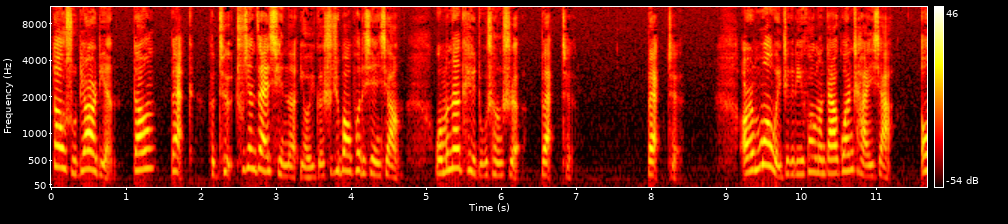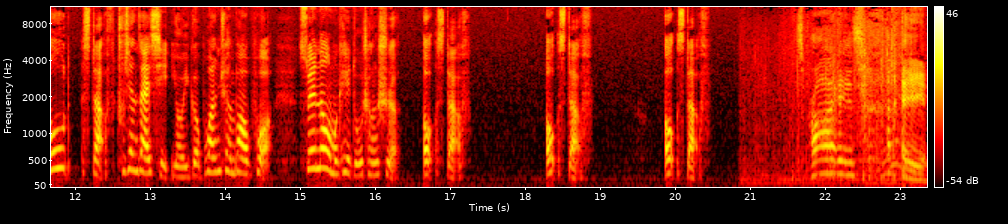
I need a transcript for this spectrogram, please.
倒数第二点。当 back 和 to 出现在一起呢，有一个失去爆破的现象，我们呢可以读成是 backed，backed。而末尾这个地方呢，大家观察一下，old stuff 出现在一起有一个不完全爆破，所以呢，我们可以读成是 old stuff，old stuff，old stuff。 Surprise! Hey,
